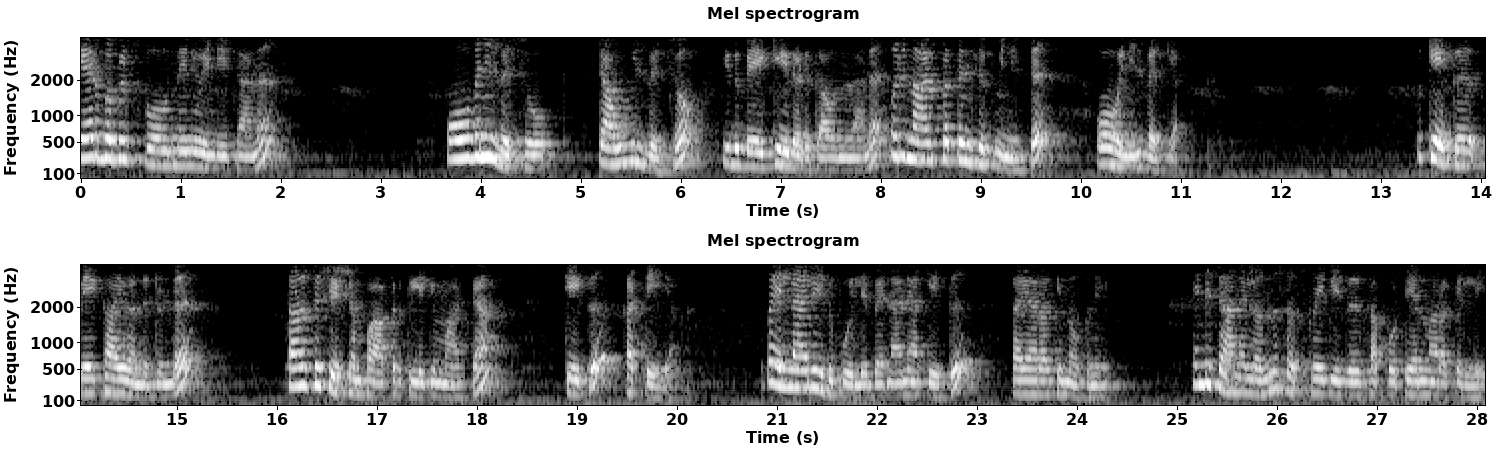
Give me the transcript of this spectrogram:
എയർ ബബിൾസ് പോകുന്നതിന് വേണ്ടിയിട്ടാണ് ഓവനിൽ വെച്ചോ സ്റ്റൗവിൽ വെച്ചോ ഇത് ബേക്ക് ചെയ്തെടുക്കാവുന്നതാണ്. ഒരു നാൽപ്പത്തഞ്ച് മിനിറ്റ് ഓവനിൽ വയ്ക്കാം കേക്ക് ബേക്കായി വന്നിട്ടുണ്ട്. തണുത്ത ശേഷം പാത്രത്തിലേക്ക് മാറ്റാം. കേക്ക് കട്ട് ചെയ്യാം. അപ്പോൾ എല്ലാവരും ഇതുപോലെ ബനാന കേക്ക് തയ്യാറാക്കി നോക്കണേ. എന്റെ ചാനൽ ഒന്ന് സബ്സ്ക്രൈബ് ചെയ്ത് സപ്പോർട്ട് ചെയ്യാൻ മറക്കല്ലേ.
